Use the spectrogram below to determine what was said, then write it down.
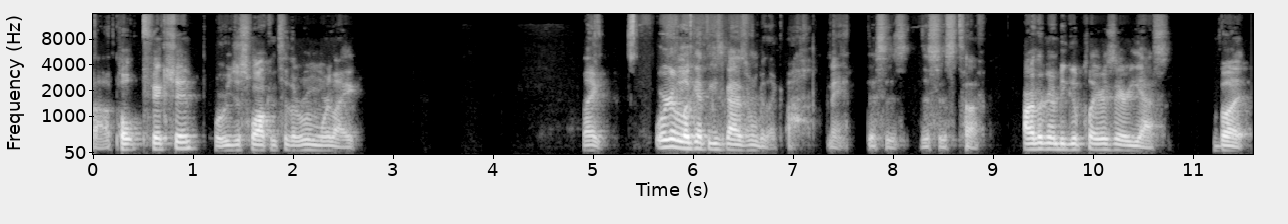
uh, Pulp Fiction, where we just walk into the room, we're like, like we're gonna look at these guys and be like, oh man, this is this is tough. Are there gonna be good players there? Yes, but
